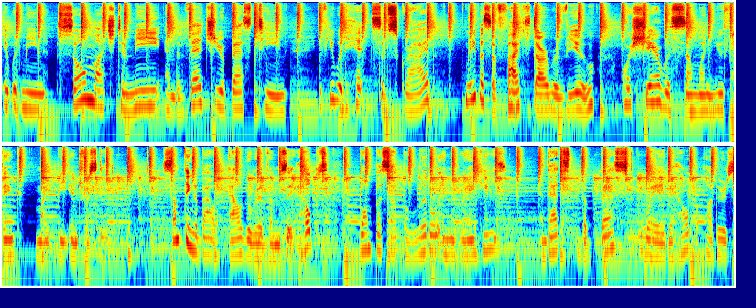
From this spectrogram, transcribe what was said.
it would mean so much to me and the Veg Your Best team you would hit subscribe, leave us a five star review, or share with someone you think might be interested. Something about algorithms, it helps bump us up a little in the rankings, and that's the best way to help others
